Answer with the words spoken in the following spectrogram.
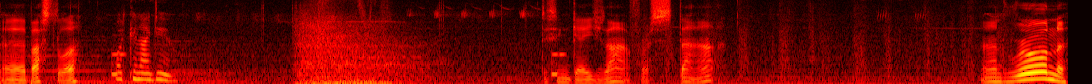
Uh, Bastila. What can I do? Disengage that for a start. And run!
